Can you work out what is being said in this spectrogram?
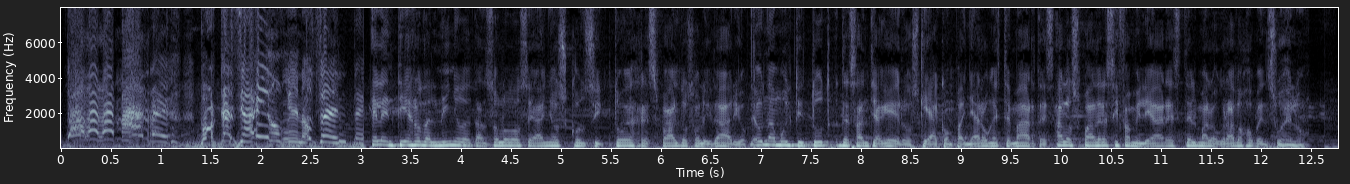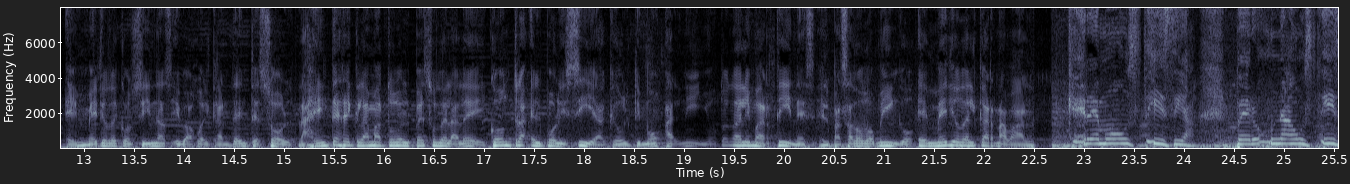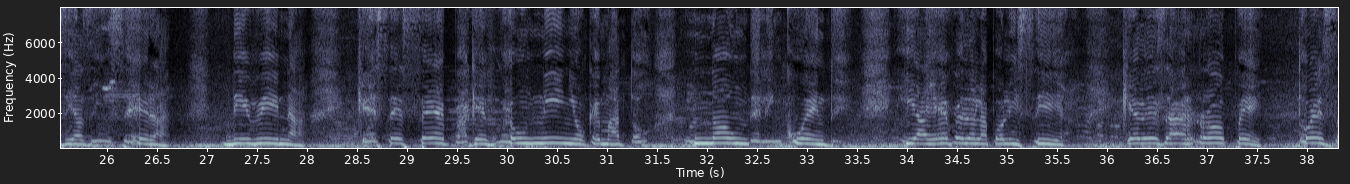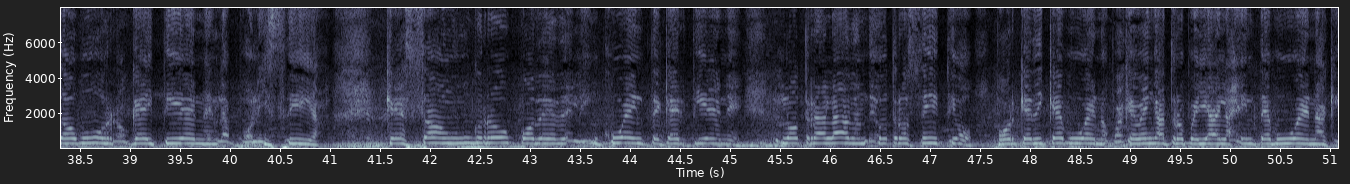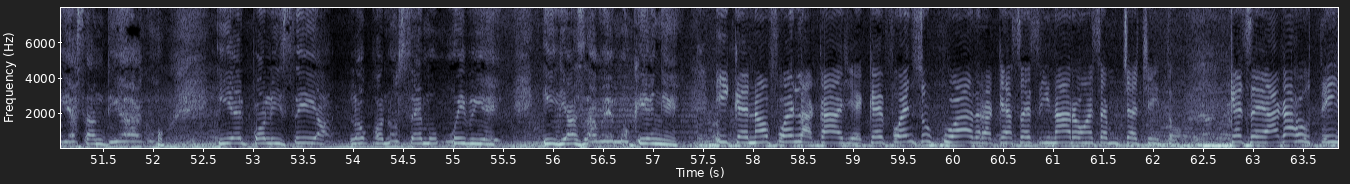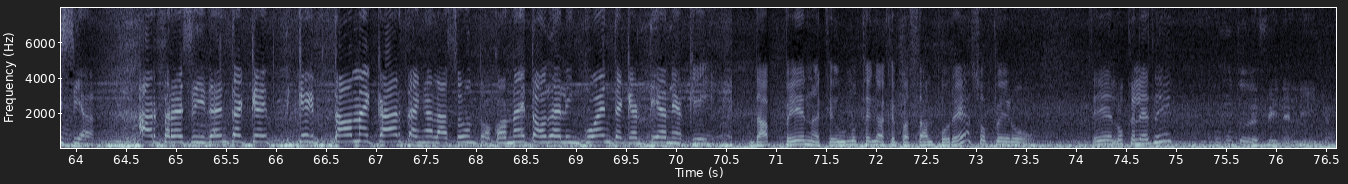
toda la madre porque se ha ido un inocente. El entierro del niño de tan solo 12 años concitó el respaldo solidario de una multitud de santiagueros que acompañaron este martes a los padres y familiares del malogrado jovenzuelo. En medio de consignas y bajo el candente sol, la gente reclama todo el peso de la ley contra el policía que ultimó al niño, Tonali Martínez, el pasado domingo en medio del carnaval. Queremos justicia, pero una justicia sincera, divina, que se sepa que fue un niño que mató, no un delincuente. Y al jefe de la policía que desarrope todo esos burros que tienen la policía, que son un grupo de delincuentes que él tiene, lo trasladan de otro sitio, porque di que bueno, para que venga a atropellar la gente buena aquí a Santiago. Y el policía lo conocemos muy bien y ya sabemos quién es. Y que no fue en la calle, que fue en su cuadra que asesinaron a ese muchachito. Que se haga justicia al presidente que, que tome carta en el asunto con estos delincuentes que él tiene aquí. Da pena que uno tenga que pasar por eso, pero es lo que le digo. ¿Cómo te define el niño?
